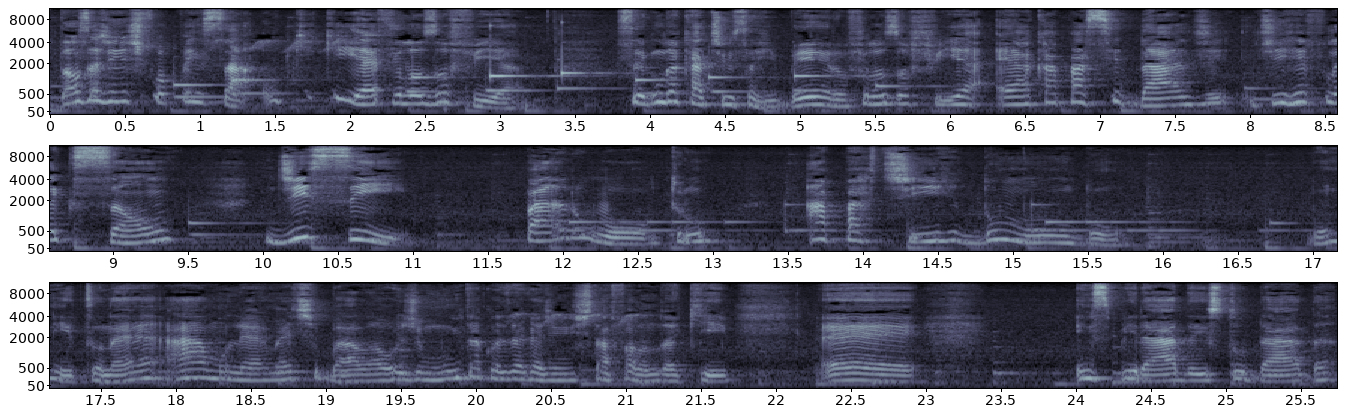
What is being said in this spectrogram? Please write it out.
Então, se a gente for pensar o que, que é filosofia, segundo a Catiúcia Ribeiro, filosofia é a capacidade de reflexão de si para o outro a partir do mundo. Bonito, né? Ah, mulher, mete bala. Hoje, muita coisa que a gente está falando aqui é inspirada e estudada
